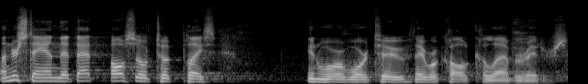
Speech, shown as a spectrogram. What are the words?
Understand that that also took place in World War II. They were called collaborators.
